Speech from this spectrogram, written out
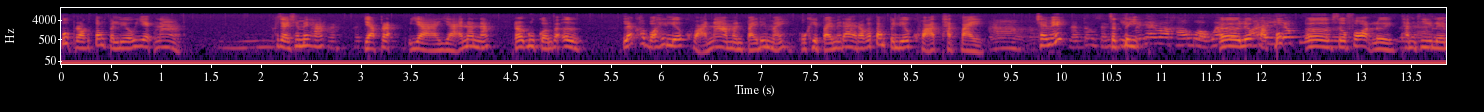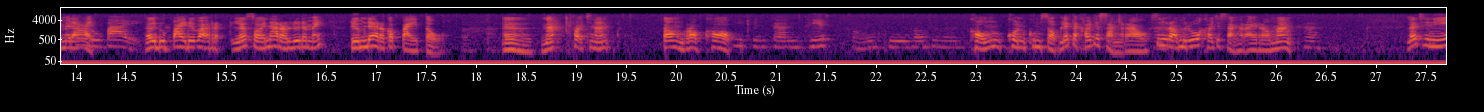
ปุ๊บเราก็ต้องไปเลี้ยวแยกหน้าอืมเข้าใจใช่ไหมคะค่ะอย่าประอย่าอย่าไอ้นั่นนะเราดูก่อนว่าเออ แล้วเขาบอกให้เลี้ยวขวาหน้ามันไปได้ไหมโอเคไปไม่ได้เราก็ต้องไปเลี้ยวขวาถัดไปอ่าใช่ไหมเราต้องสังสเกติตไม่ใช่ว่าเขาบอกว่าเออเลี้ยวขวาปุ๊บลี้ยวเออโซฟอร์ดเลย ทันทีเลยไม่ได้ดูป้ายเออดูป้ายด้วยว่า แล้วซอยหน้าเราเลี้ยวได้ไหมเลี้ยวไม่ได้เราก็ไปต่อเออนะ เพราะฉะนั้นต้องรอบคอบนี่เป็นการเทส ของครูเขาใช่ไหมของคนคุมสอบแล้วแต่เขาจะสั่งเรา ซึ่งเราไม่รู้ว่าเขาจะสั่งอะไรเรามั่งค่ะแล้วทีนี้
